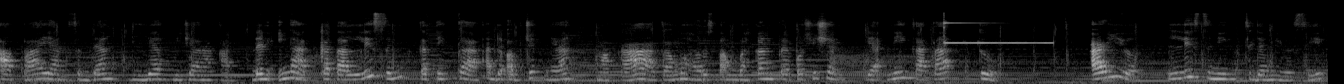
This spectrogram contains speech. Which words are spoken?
apa yang sedang dia bicarakan Dan ingat, kata listen ketika ada objeknya Maka kamu harus tambahkan preposition yakni kata to Are you listening to the music?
